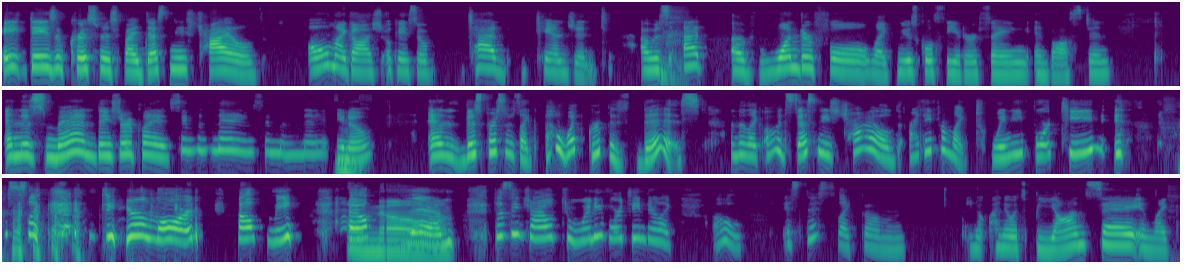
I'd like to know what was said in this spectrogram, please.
Eight Days of Christmas by Destiny's Child. Oh my gosh. Okay, so tad tangent. I was at a wonderful like musical theater thing in Boston. And this man, they started playing Say My Name, Say My Name, you Mm. know? And this person was like, Oh, what group is this? And they're like, Oh, it's Destiny's Child. Are they from like 2014? It's like, dear Lord, help me oh help no. them. Disney Child 2014. They're like, oh, is this like um, you know, I know it's Beyonce and like,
